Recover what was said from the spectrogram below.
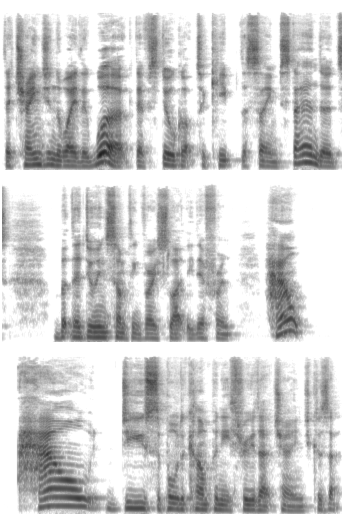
they're changing the way they work. They've still got to keep the same standards, but they're doing something very slightly different. How how do you support a company through that change? Because that,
